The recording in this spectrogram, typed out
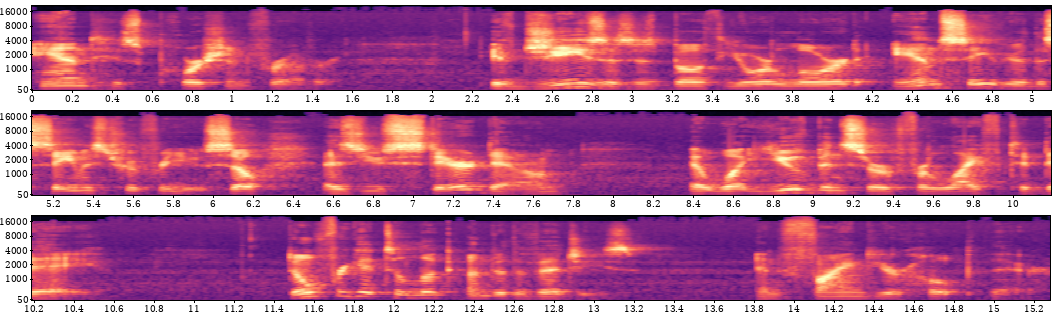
and his portion forever. If Jesus is both your Lord and Savior, the same is true for you. So as you stare down at what you've been served for life today, don't forget to look under the veggies and find your hope there.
